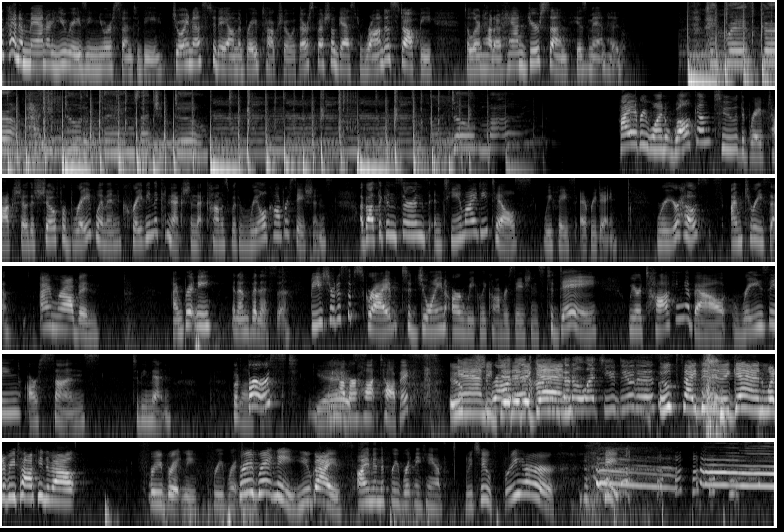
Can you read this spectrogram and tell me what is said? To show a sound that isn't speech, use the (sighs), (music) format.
What kind of man are you raising your son to be? Join us today on the Brave Talk Show with our special guest, Rhonda Stoppe, to learn how to hand your son his manhood. Hey, brave girl, how you do the things that you do? Don't mind. Hi, everyone. Welcome to the Brave Talk Show, the show for brave women craving the connection that comes with real conversations about the concerns and TMI details we face every day. We're your hosts. I'm Teresa. I'm Robin. I'm Brittany. And I'm Vanessa. Be sure to subscribe to join our weekly conversations. Today, we are talking about raising our sons to be men. But first, we have our Yes. hot topic. Oops, and she Robin, did it again. I'm gonna let you do this. Oops, I did it again. What are we talking about? Free Britney. Free Britney. Free Britney, you guys. I'm in the Free Britney camp. Me too. Free her. Okay. (laughs)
